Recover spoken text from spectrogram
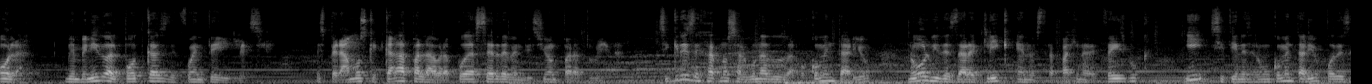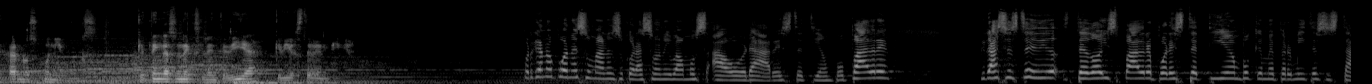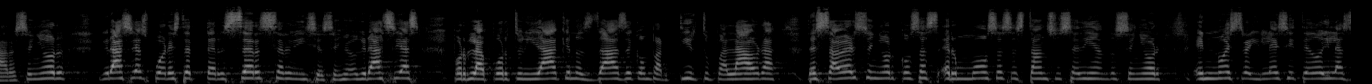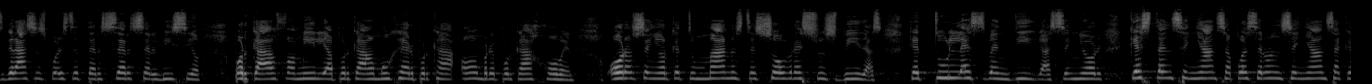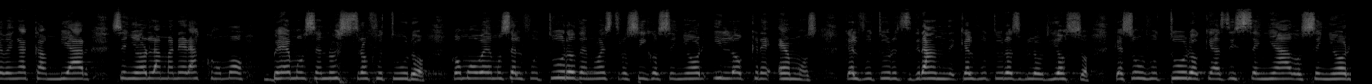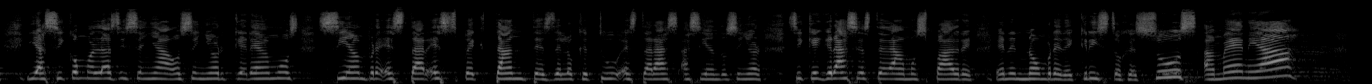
Hola, bienvenido al podcast de Fuente Iglesia. Esperamos que cada palabra pueda ser de bendición para tu vida. Si quieres dejarnos alguna duda o comentario, no olvides dar clic en nuestra página de Facebook y si tienes algún comentario puedes dejarnos un inbox. Que tengas un excelente día, que Dios te bendiga. ¿Por qué no pones su mano en su corazón y vamos a orar este tiempo? Padre, Gracias te, doy, Padre, por este tiempo que me permites estar. Señor, gracias por este tercer servicio. Señor, gracias por la oportunidad que nos das de compartir tu palabra, de saber, Señor, cosas hermosas están sucediendo, Señor, en nuestra iglesia. Y te doy las gracias por este tercer servicio, por cada familia, por cada mujer, por cada hombre, por cada joven. Oro, Señor, que tu mano esté sobre sus vidas, que tú les bendigas, Señor, que esta enseñanza puede ser una enseñanza que venga a cambiar, Señor, la manera como vemos en nuestro futuro, como vemos el futuro de nuestros hijos, Señor, y lo creemos, que el futuro es grande, que el futuro es glorioso, que es un futuro que has diseñado, Señor, y así como lo has diseñado, Señor, queremos siempre estar expectantes de lo que tú estarás haciendo, Señor. Así que gracias te damos, Padre, en el nombre de Cristo Jesús. Amén.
